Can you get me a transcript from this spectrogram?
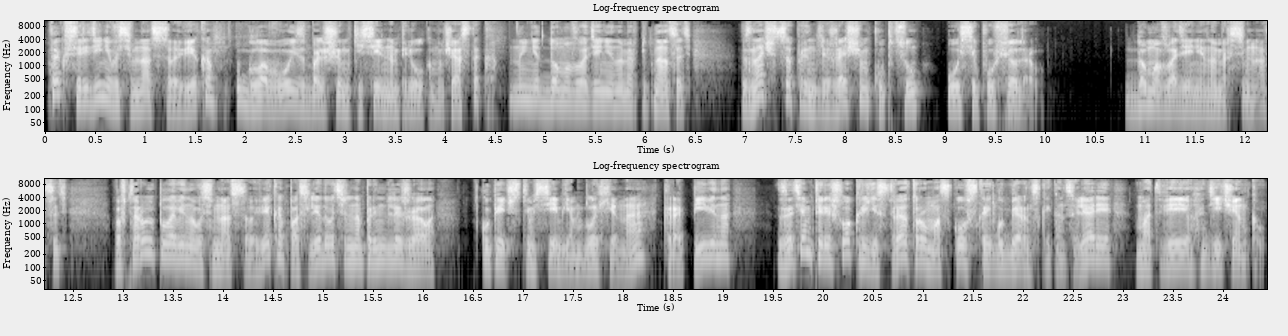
Так, в середине XVIII века угловой с большим кисельным переулком участок, ныне дома владения номер 15, значится принадлежащим купцу Осипу Федорову. Дома владения номер 17 во вторую половину XVIII века последовательно принадлежало купеческим семьям Блохина, Крапивина, затем перешло к регистратору Московской губернской канцелярии Матвею Дьяченкову.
